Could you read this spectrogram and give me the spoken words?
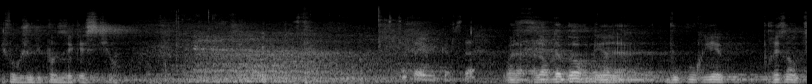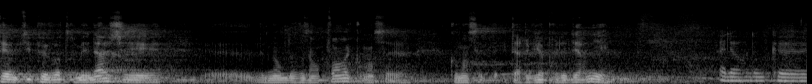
Il faut que je lui pose des questions. Voilà. Alors d'abord, bien, vous pourriez présenter un petit peu votre ménage et euh, le nombre de vos enfants et comment ça, comment c'est est arrivé après le dernier. Alors, donc, euh,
